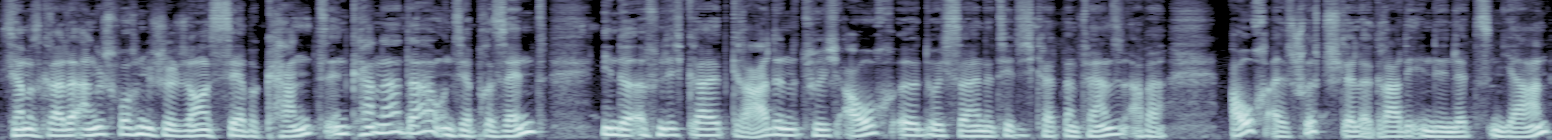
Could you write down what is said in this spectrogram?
Sie haben es gerade angesprochen, Michel Jean ist sehr bekannt in Kanada und sehr präsent in der Öffentlichkeit, gerade natürlich auch äh, durch seine Tätigkeit beim Fernsehen, aber auch als Schriftsteller gerade in den letzten Jahren.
